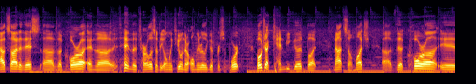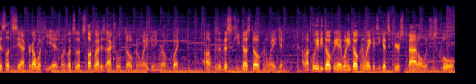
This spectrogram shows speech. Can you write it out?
outside of this, uh, the Korra and the and the Turles are the only two, and they're only really good for support. Bojack can be good, but not so much. Uh, the Korra is, let's see, I forgot what he is. Let's let's talk about his actual Dokkan Awakening real quick, because um, this he does Dokkan Awaken. Um, I believe he Dokkan when he Dokkan Awakens, he gets Fierce Battle, which is cool.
